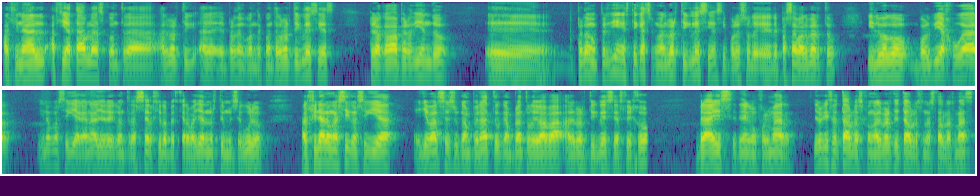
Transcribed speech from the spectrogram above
Al final hacía tablas contra Alberto, eh, perdón, contra, Alberto Iglesias, pero acababa perdiendo eh, perdón, perdí en este caso con Alberto Iglesias y por eso le, pasaba a Alberto. Y luego volví a jugar y no conseguía ganar, yo creo que contra Sergio López Carballal, no estoy muy seguro. Al final, aún así, conseguía llevarse su campeonato. El campeonato lo llevaba Alberto Iglesias Feijó. Bryce tenía que conformar. Yo creo que hizo tablas con Alberto y tablas, unas tablas más,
